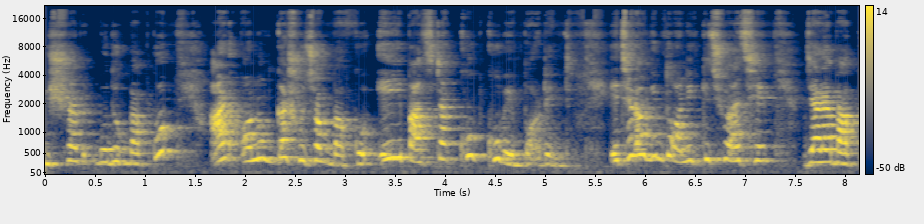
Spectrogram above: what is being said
বিশ্বাসবোধক বাক্য আর অনজ্ঞাসূচক বাক্য, এই পাঁচটা খুব খুব ইম্পর্টেন্ট এছাড়াও কিন্তু অনেক কিছু আছে। যারা বাক্য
